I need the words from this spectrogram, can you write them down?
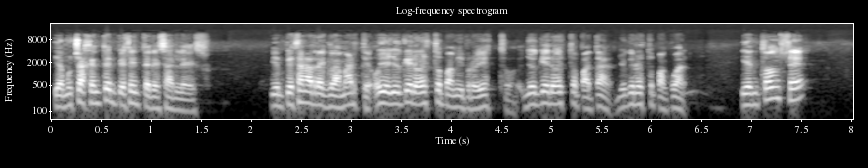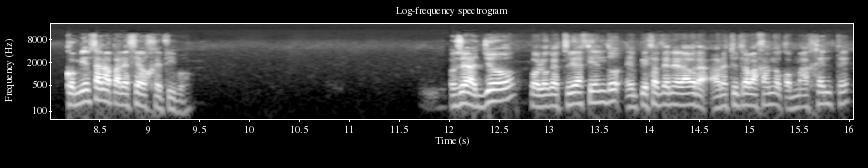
y a mucha gente empieza a interesarle eso. Y empiezan a reclamarte, oye, yo quiero esto para mi proyecto, yo quiero esto para tal, yo quiero esto para cual. Y entonces comienzan a aparecer objetivos. O sea, yo, por lo que estoy haciendo, empiezo a tener ahora, ahora estoy trabajando con más gente,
